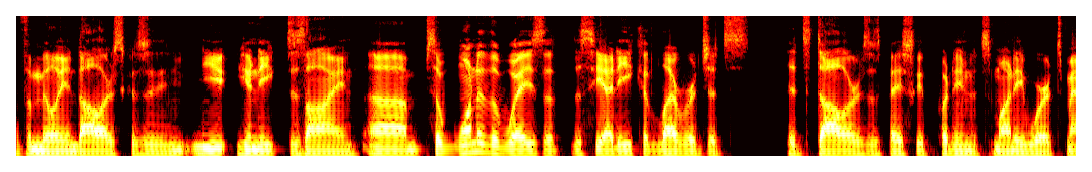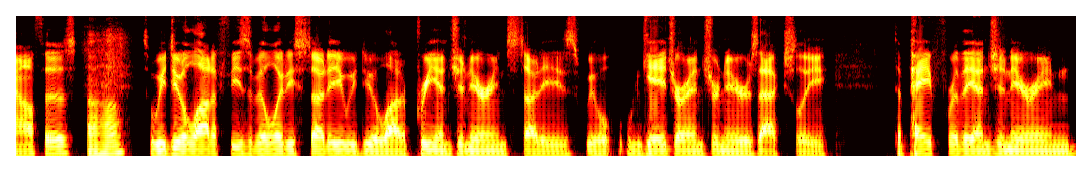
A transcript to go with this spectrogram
of a million dollars because of the u- unique design. Um, so one of the ways that the CID could leverage its its dollars is basically putting its money where its mouth is. Uh huh. So we do a lot of feasibility study. We do a lot of pre-engineering studies. We'll engage our engineers actually to pay for the engineering.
